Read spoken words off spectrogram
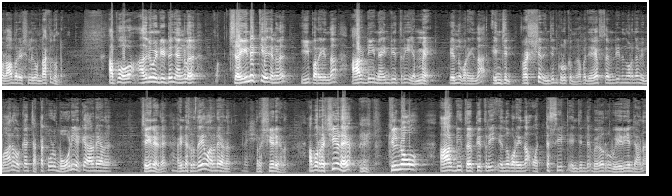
കൊളാബറേഷനിൽ ഇത് ഉണ്ടാക്കുന്നുണ്ട്. അപ്പോൾ അതിനു വേണ്ടിയിട്ട് ഞങ്ങൾ ചൈനയ്ക്ക് ഞങ്ങൾ ഈ പറയുന്ന R D ninety three M A എന്ന് പറയുന്ന എഞ്ചിൻ റഷ്യൻ എഞ്ചിൻ കൊടുക്കുന്നത്. അപ്പോൾ ജെ എഫ് സെവന്റീൻ എന്ന് പറഞ്ഞ വിമാനമൊക്കെ ചട്ടക്കൂട് ബോഡിയൊക്കെ ആരുടെയാണ്? ചൈനയുടെ. അതിന്റെ ഹൃദയം ആരുടെയാണ്? റഷ്യയുടെയാണ്. അപ്പോൾ റഷ്യയുടെ കിൽനോ ആർ ഡി തേർട്ടി ത്രീ എന്ന് പറയുന്ന ഒറ്റ സീറ്റ് എഞ്ചിന്റെ വേറൊരു വേരിയന്റാണ്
